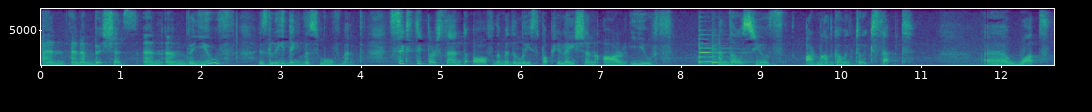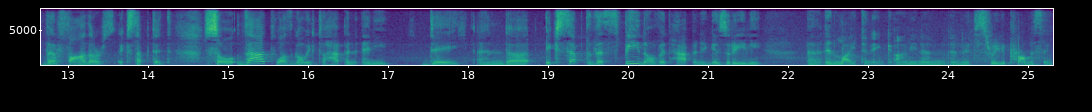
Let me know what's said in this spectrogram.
and, and ambitious. And, and the youth is leading this movement. 60% of the Middle East population are youth. And those youth are not going to accept uh, what their fathers accepted. So that was going to happen any day and uh, except the speed of it happening is really uh, enlightening. I mean, and, and it's really promising.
